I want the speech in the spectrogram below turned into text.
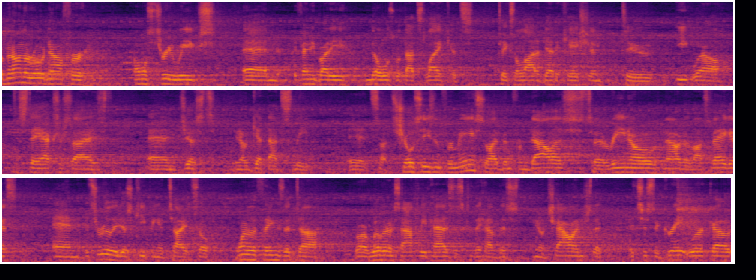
I've been on the road now for almost three weeks, and if anybody knows what that's like, it takes a lot of dedication to eat well, to stay exercised, and just you know get that sleep. It's show season for me, so I've been from Dallas to Reno, now to Las Vegas, and it's really just keeping it tight. So one of the things that uh, our wilderness athlete has is they have this you know challenge that it's just a great workout,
